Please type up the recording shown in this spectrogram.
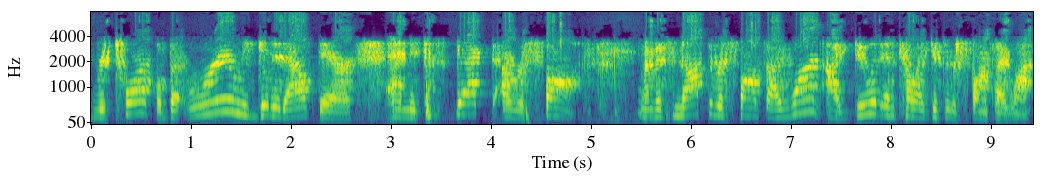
rhetorical, but really get it out there and expect a response. And if it's not the response I want, I do it until I get the response I want.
